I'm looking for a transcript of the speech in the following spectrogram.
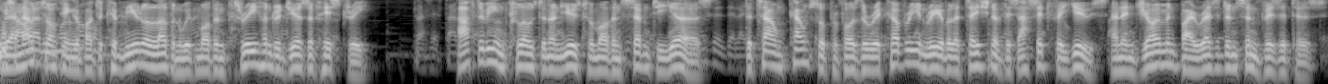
We are now ahora de un talking about a communal oven with more than 300 years of history. After being closed and unused for more than 70 years, the town council proposed the recovery and rehabilitation of this asset for use and enjoyment by residents and visitors.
